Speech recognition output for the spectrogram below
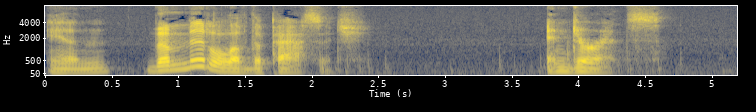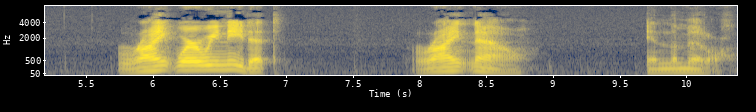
in the middle of the passage endurance. Right where we need it, right now, in the middle.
